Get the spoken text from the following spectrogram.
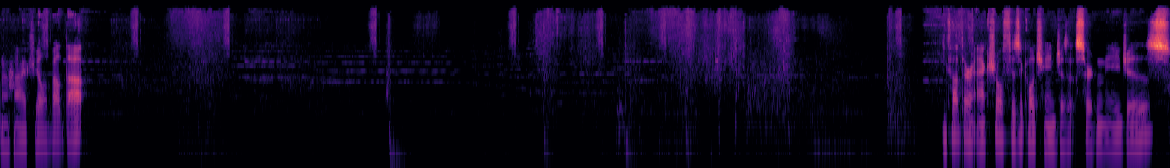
Know how I feel about that. I thought there were actual physical changes at certain ages.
